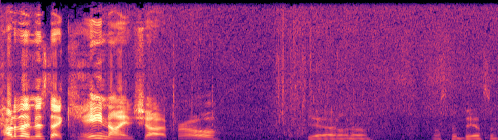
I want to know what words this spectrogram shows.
How did I miss that canine shot, bro? Yeah, I don't know. Must have been dancing.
